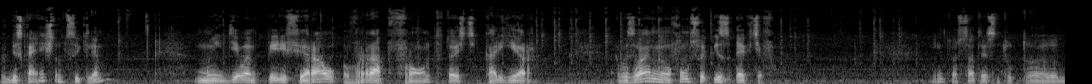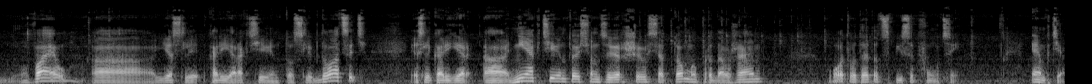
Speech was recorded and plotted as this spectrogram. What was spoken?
в бесконечном цикле мы делаем периферал в wrap front, то есть карьер, вызываем ему функцию isActive. И, то, соответственно, тут э, while, э, если карьер активен, то sleep 20. Если карьер э, не активен, то есть он завершился, то мы продолжаем вот, вот этот список функций. Empty.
